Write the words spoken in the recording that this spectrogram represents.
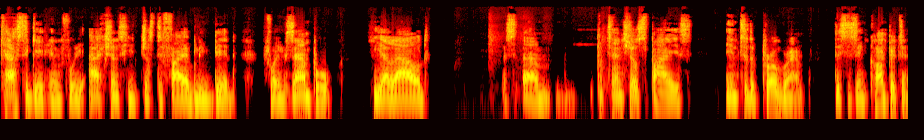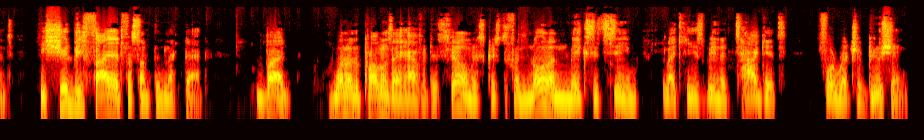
castigate him for the actions he justifiably did. For example, he allowed um, potential spies into the program. This is incompetent. He should be fired for something like that. But one of the problems I have with this film is Christopher Nolan makes it seem like he's been a target for retribution.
